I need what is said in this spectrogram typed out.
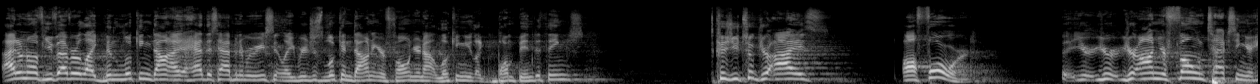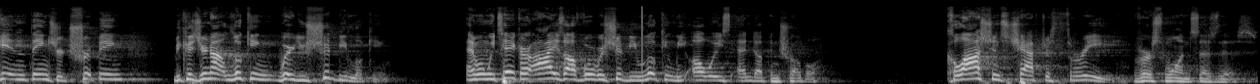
I don't know if you've ever like been looking down. I had this happen to me recently. You're just looking down at your phone. You're not looking. You like bump into things. It's because you took your eyes off forward. You're, you're, you're on your phone texting, you're hitting things, you're tripping because you're not looking where you should be looking. And when we take our eyes off where we should be looking, we always end up in trouble. Colossians chapter 3, verse 1 says this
